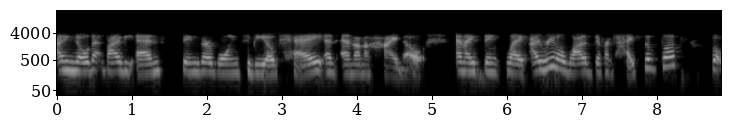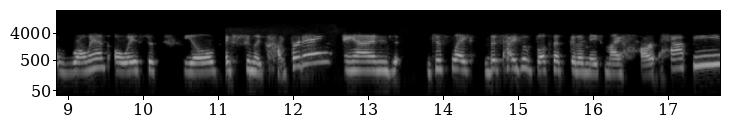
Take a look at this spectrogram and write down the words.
I know that by the end, things are going to be okay and end on a high note. And I think like I read a lot of different types of books, but romance always just feels extremely comforting and just like the type of book that's going to make my heart happy.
